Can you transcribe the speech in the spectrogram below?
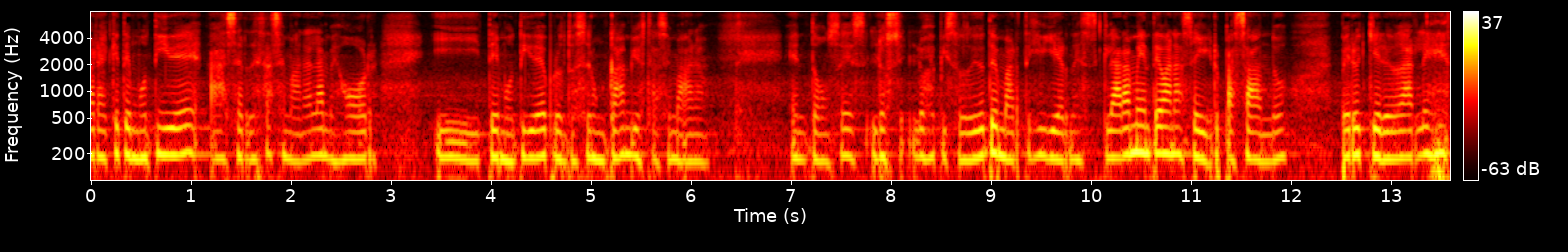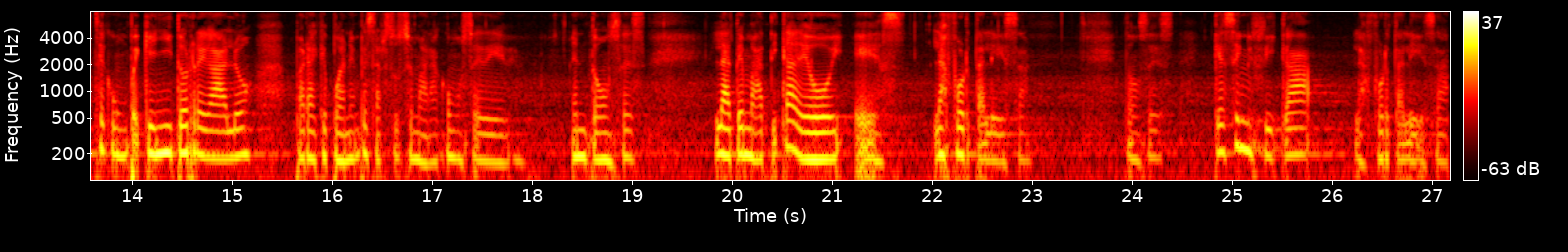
para que te motive a hacer de esta semana la mejor y te motive de pronto a hacer un cambio esta semana. Entonces los, los episodios de martes y viernes claramente van a seguir pasando, pero quiero darles este con un pequeñito regalo para que puedan empezar su semana como se debe. Entonces, la temática de hoy es la fortaleza. Entonces, ¿qué significa la fortaleza?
